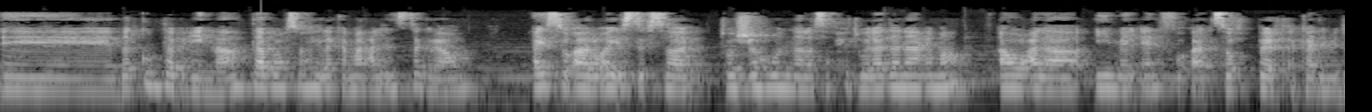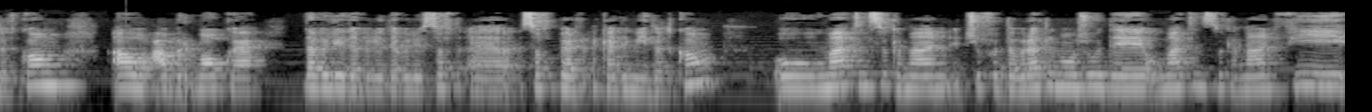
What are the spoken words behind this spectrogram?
إيه، ضلكم متابعينا تابعوا سهيلة كمان على الإنستغرام. أي سؤال وأي استفسار توجهوا لنا لصفحة ولادة ناعمة أو على إيميل info at softbirthacademy.com أو عبر موقع www.softbirthacademy.com وما تنسوا كمان تشوفوا الدورات الموجودة. وما تنسوا كمان في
